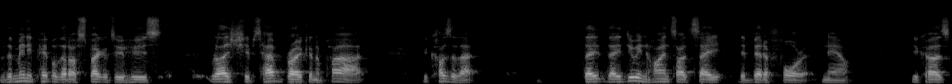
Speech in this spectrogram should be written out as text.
the many people that I've spoken to whose relationships have broken apart because of that, they, they do in hindsight say they're better for it now. Because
